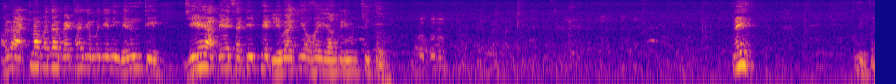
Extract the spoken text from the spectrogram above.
હવે આટલા બધા બેઠા છે મને એની વિનંતી, જે આ બે સર્ટિફિકેટ લેવા ગયા હોય આંગળી ઊંચી કરો. નહીં? કોઈ પણ.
